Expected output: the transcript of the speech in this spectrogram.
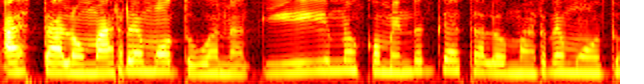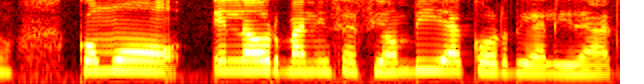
hasta lo más remoto, bueno, aquí nos comentan que hasta lo más remoto, como en la urbanización Villa Cordialidad,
